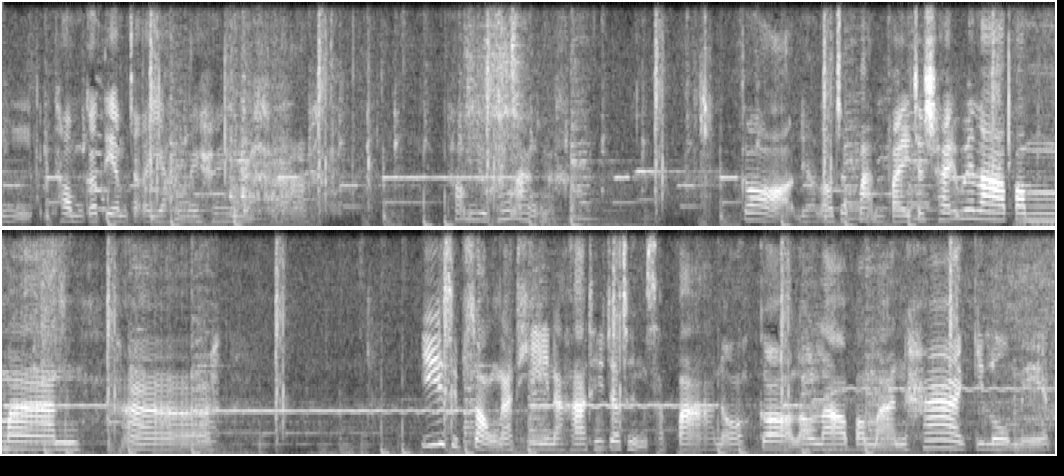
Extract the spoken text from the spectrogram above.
นี่ทอมก็เตรียมจักรยานไว้ให้นะคะทอมอยู่ข้างหลังนะคะ ก็เดี๋ยวเราจะปั่นไปจะใช้เวลาประมาณอ่า22 นาทีนะคะ ที่จะถึงสปาเนาะก็ราวๆประมาณ 5 กิโลเมตร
